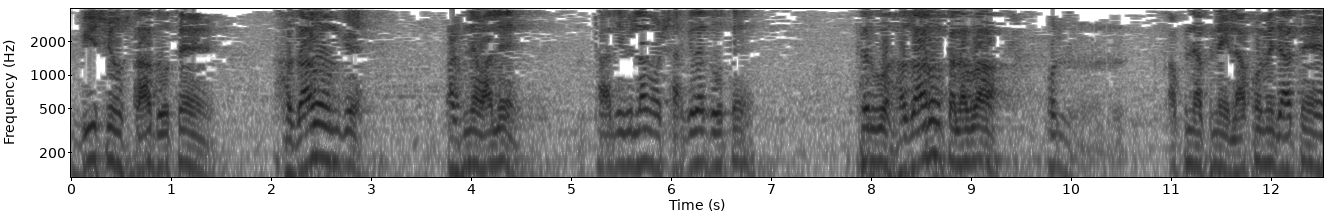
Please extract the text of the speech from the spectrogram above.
بیسویں استاد ہوتے ہیں۔ ہزاروں ان کے پڑھنے والے، طالب علم اور شاگرد ہوتے ہیں۔ پھر وہ ہزاروں طلبا اپنے اپنے علاقوں میں جاتے ہیں،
